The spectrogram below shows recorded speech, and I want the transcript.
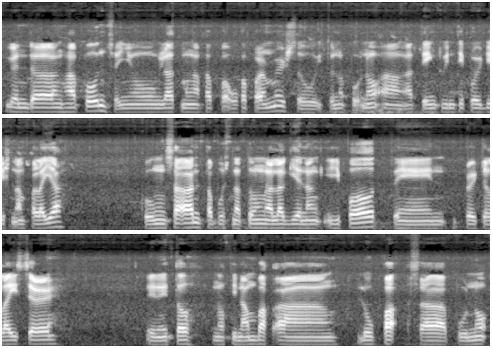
Gandang hapon sa inyong lahat mga kapwa ko ka-farmers. So ito na po no ang ating 24 days ng palaya. Kung saan tapos na tong nalagyan ng ipot and fertilizer. Then ito, no, tinambak ang lupa sa puno.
